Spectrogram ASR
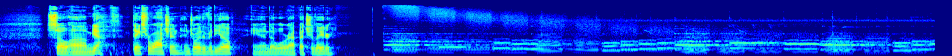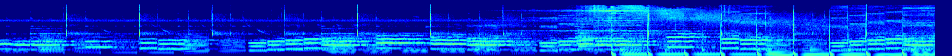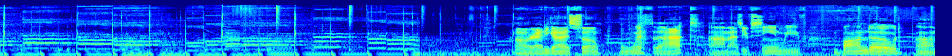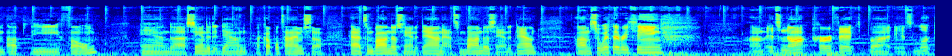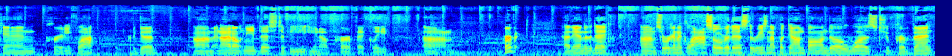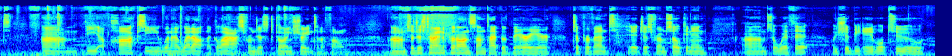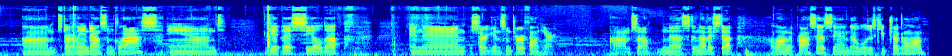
So um, yeah, thanks for watching. Enjoy the video, and uh, we'll wrap at you later. Alrighty guys, so with that, um, as you've seen, we've bondoed um, up the foam and uh, sanded it down a couple times. So add some bondo, sand it down, add some bondo, sand it down. Um, so with everything, um, it's not perfect, but it's looking pretty flat, pretty good. Um, and I don't need this to be, you know, perfectly um, perfect at the end of the day. Um, so we're gonna glass over this. The reason I put down Bondo was to prevent um, the epoxy when I wet out the glass from just going straight into the foam. Um, so just trying to put on some type of barrier to prevent it just from soaking in. Um, so with it, we should be able to um, start laying down some glass and get this sealed up and then start getting some turf on here. Um, so just another step along the process and uh, we'll just keep chugging along.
